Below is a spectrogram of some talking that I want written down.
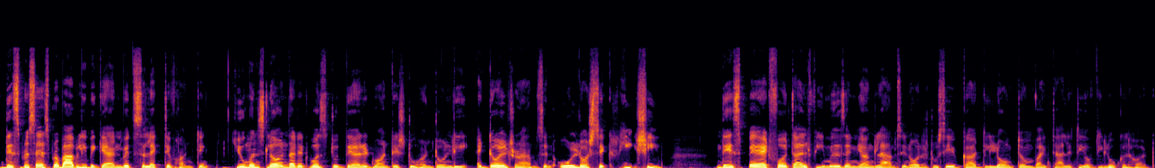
This process probably began with selective hunting. Humans learned that it was to their advantage to hunt only adult rams and old or sick sheep. They spared fertile females and young lambs in order to safeguard the long term vitality of the local herd.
